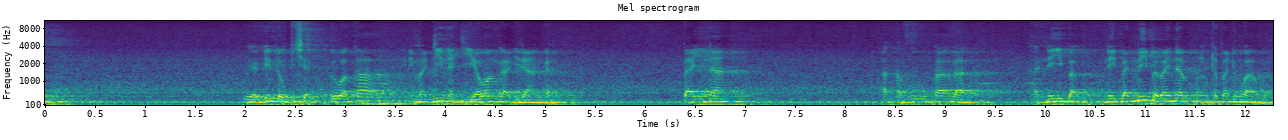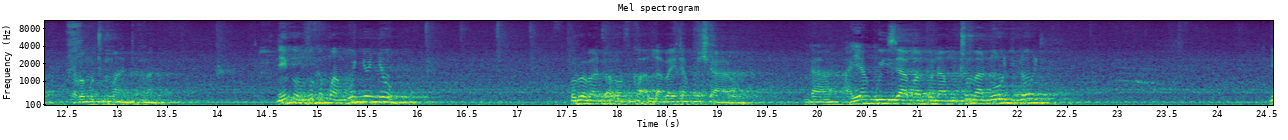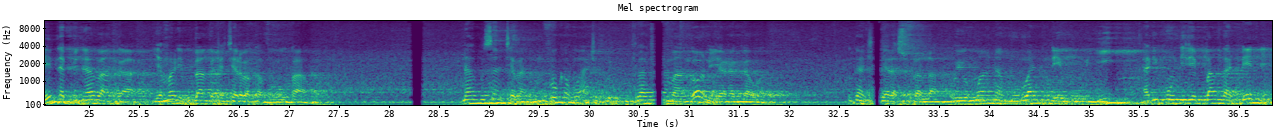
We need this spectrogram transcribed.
bwe yagenda ewaka emadiina gye yawangaliranga balina akavubuka nga kaneiba neiba balina omutabani waabwe nga bamutumatuma naye nga omuvuka mwangu nnyo nnyo. Olwa abantu abavuka allah bayita ku kyalo nga ayanguyiza abantu namutuma nooli nooli naye nabbi naaba nga yamala ebbanga takyalaba kavubuka ako nabuuza nti abantu muvubuka bwati twatumanga ono yalagawa ga nti ya rasulllah oyo mwana mulwadde muyi alikundira ebbanga ddene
